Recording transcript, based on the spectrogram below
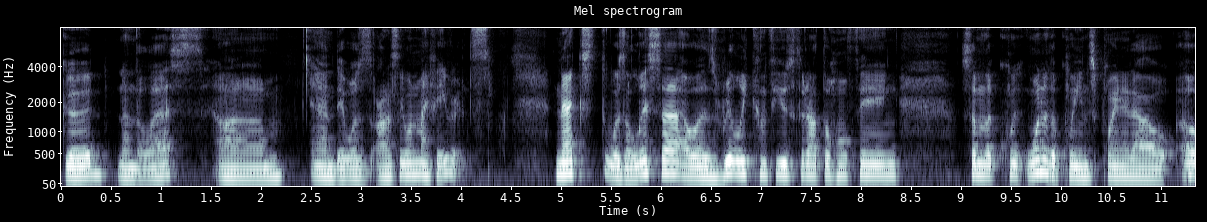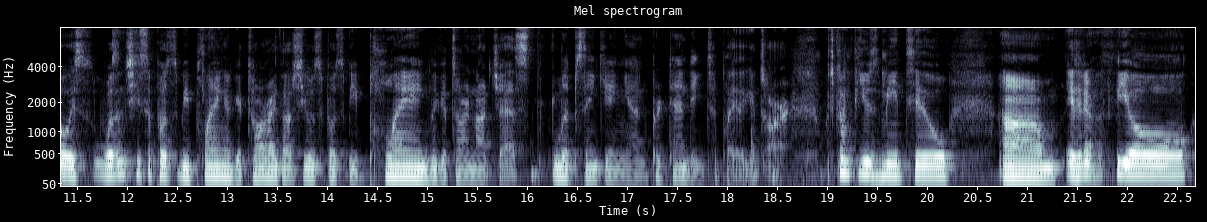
good nonetheless. Um, and it was honestly one of my favorites. Next was Alyssa. I was really confused throughout the whole thing some of the que- one of the queens pointed out, "Oh, wasn't she supposed to be playing a guitar? I thought she was supposed to be playing the guitar, not just lip syncing and pretending to play the guitar," which confused me too. Um, it didn't feel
